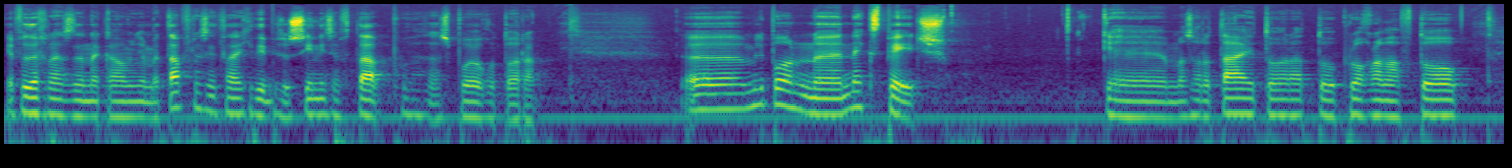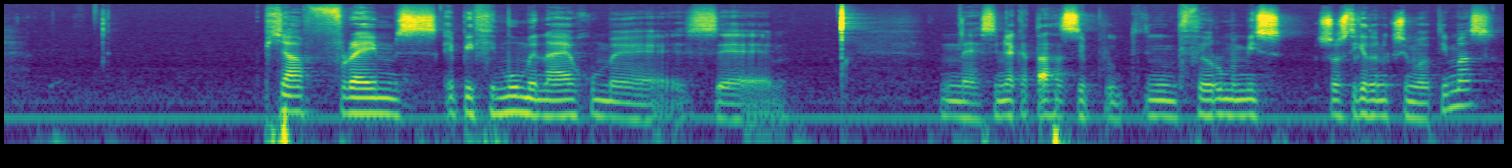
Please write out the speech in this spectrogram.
Γι' αυτό δεν χρειάζεται να κάνω μια μετάφραση θα έχετε εμπιστοσύνη σε αυτά που θα σας πω εγώ τώρα ε, λοιπόν, ε, next page και μας ρωτάει τώρα το πρόγραμμα αυτό ποια frames επιθυμούμε να έχουμε σε, ναι, σε μια κατάσταση που την θεωρούμε εμείς σωστή για τον εξημειωτή μας.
